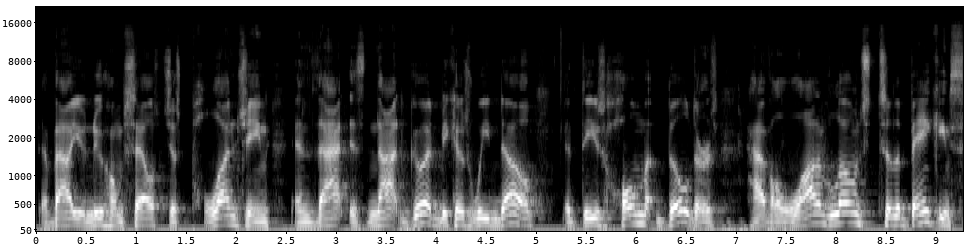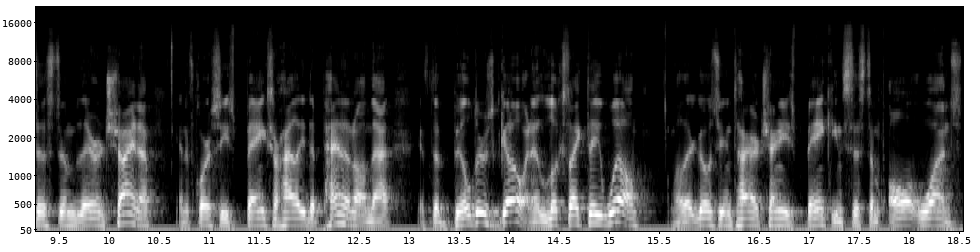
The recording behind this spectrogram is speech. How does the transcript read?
The value of new home sales just plunging, and that is not good because we know that these home builders have a lot of loans to the banking system there in China. And of course, these banks are highly dependent on that. If the builders go, and it looks like they will, well, there goes the entire Chinese banking system all at once.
